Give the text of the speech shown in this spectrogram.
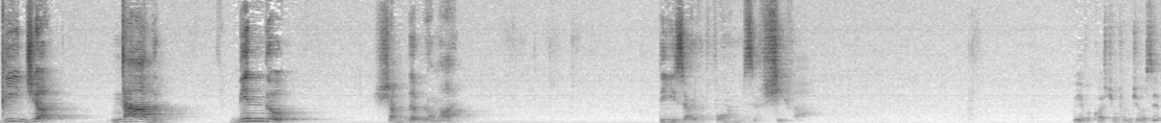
Bija, Nad, Bindu, Shabda Brahman. These are the forms of Shiva. We have a question from Joseph,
